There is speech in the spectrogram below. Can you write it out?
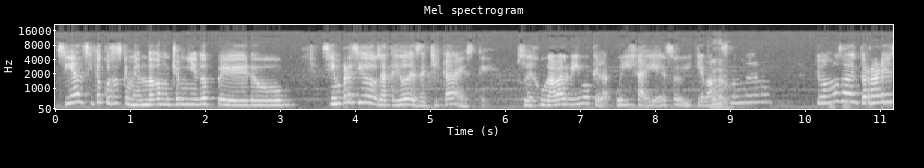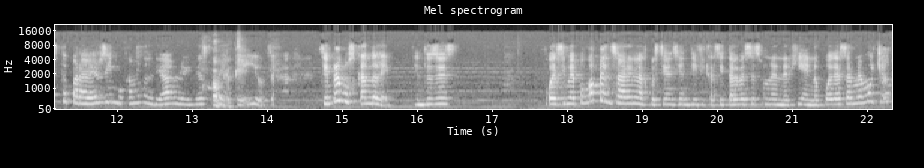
sí han sido cosas que me han dado mucho miedo, pero siempre he sido, o sea, te digo desde chica, este, pues le jugaba al vivo que la cuija y eso, y que vamos, Claro. mamá, ¿no? que vamos a enterrar esto para ver si invocamos al diablo y esto y aquello. O sea, siempre buscándole. Entonces, pues si me pongo a pensar en las cuestiones científicas y tal vez es una energía y no puede hacerme mucho,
